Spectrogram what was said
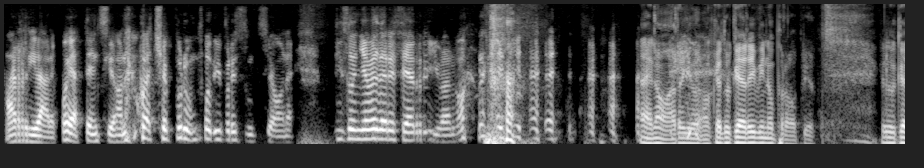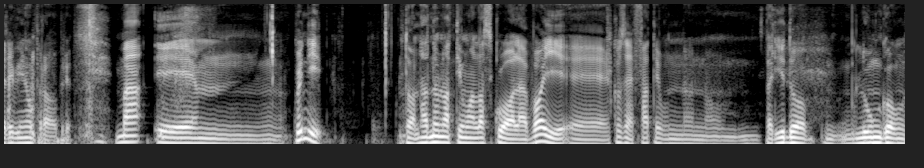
arrivare. Poi attenzione, qua c'è pure un po' di presunzione, bisogna vedere se arrivano. eh no, arrivano, credo che arrivino proprio, credo che arrivino proprio. Ma ehm, quindi tornando un attimo alla scuola, voi eh, cos'è? Fate un, un, un, periodo lungo,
